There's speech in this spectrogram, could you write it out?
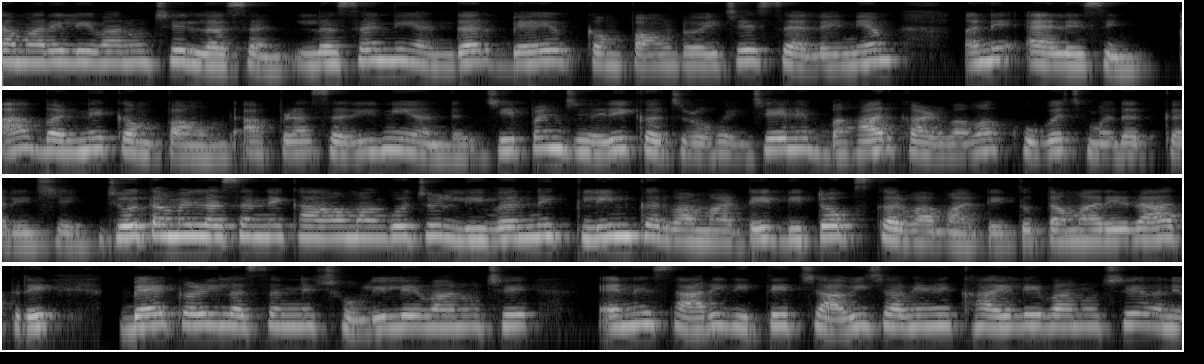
તમારે લેવાનું છે લસણ. લસણની અંદર બે કમ્પાઉન્ડ હોય છે સેલેનિયમ અને એલેસિન આ બંને કમ્પાઉન્ડ આપણા શરીરની અંદર જે પણ ઝેરી કચરો હોય છે, એને બહાર કાઢવામાં ખૂબ જ મદદ કરે છે. જો તમે લસણને ખાવા માંગો છો, લીવરને ક્લીન કરવા માટે, ડિટોક્સ કરવા માટે, તો તમારે રાત્રે બે કળી લસણને છોલી લેવાનું છે. એને સારી રીતે ચાવી ચાવીને ખાઈ લેવાનું છે અને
